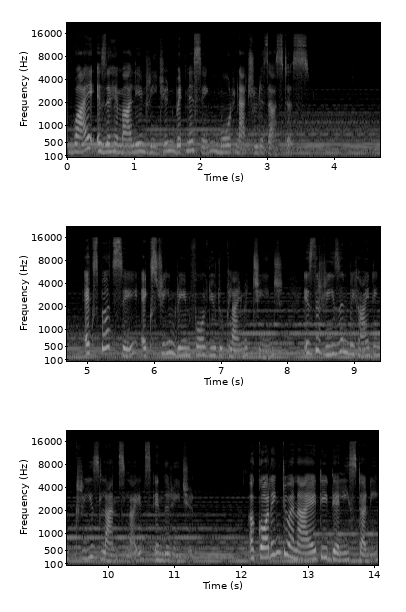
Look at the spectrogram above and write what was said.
Why is the Himalayan region witnessing more natural disasters? Experts say extreme rainfall due to climate change is the reason behind increased landslides in the region. According to an IIT Delhi study,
